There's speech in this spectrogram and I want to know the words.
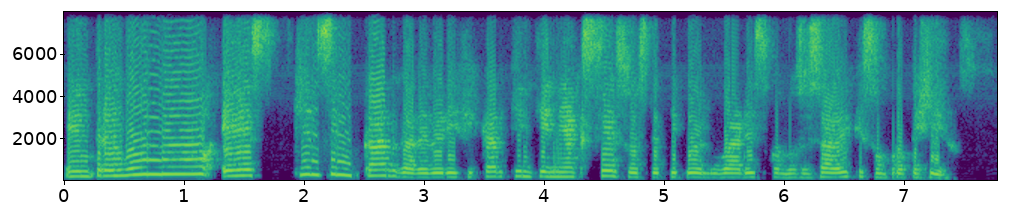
Entre uno es quién se encarga de verificar quién tiene acceso a este tipo de lugares cuando se sabe que son protegidos.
